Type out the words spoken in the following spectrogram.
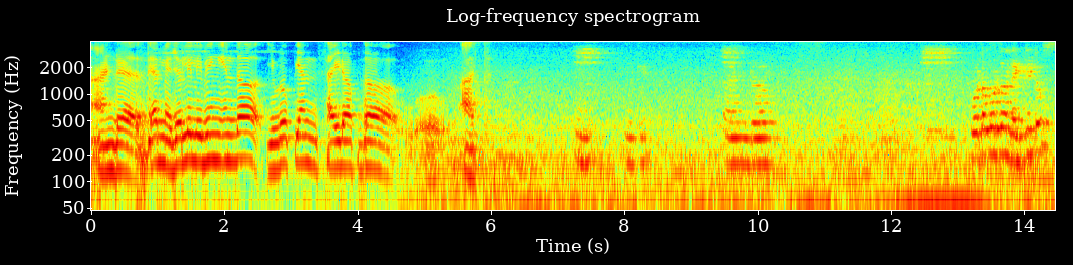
and uh, they are majorly living in the European side of the uh, earth. Okay. And uh, what about the Negritos?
